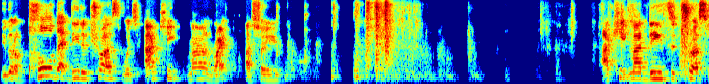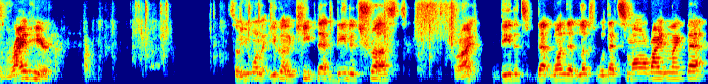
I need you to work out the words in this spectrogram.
You're going to pull that deed of trust, which I keep mine right. I'll show you. I keep my deeds of trust right here. So you want to you're going to keep that deed of trust, right? Deed of, that one that looks with that small writing like that.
